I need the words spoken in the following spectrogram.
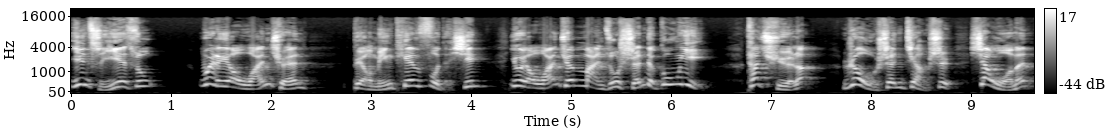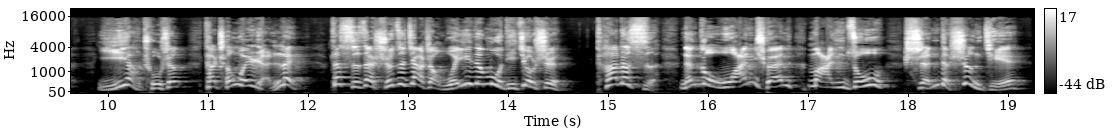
因此，耶稣为了要完全表明天父的心，又要完全满足神的公义，他取了肉身降世，像我们一样出生。他成为人类，他死在十字架上，唯一的目的就是他的死能够完全满足神的圣洁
